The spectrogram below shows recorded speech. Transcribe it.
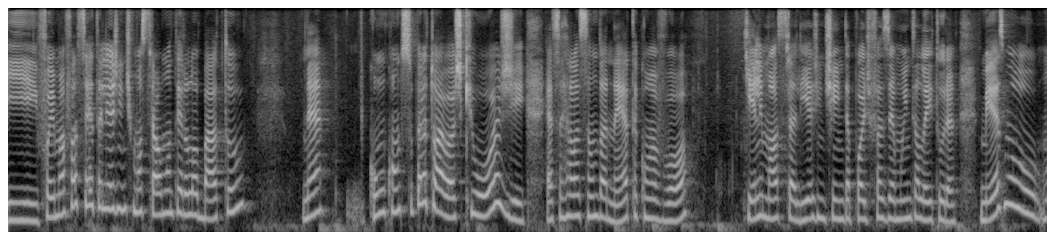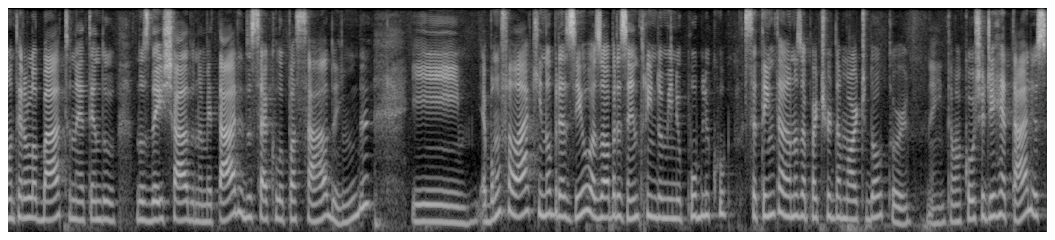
E foi uma faceta ali a gente mostrar o Monteiro Lobato né? Com um conto super atual. Eu acho que hoje, essa relação da neta com a avó que ele mostra ali, a gente ainda pode fazer muita leitura. Mesmo Monteiro Lobato, né, tendo nos deixado na metade do século passado ainda. E é bom falar que no Brasil as obras entram em domínio público 70 anos a partir da morte do autor. Né? Então, a Colcha de Retalhos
